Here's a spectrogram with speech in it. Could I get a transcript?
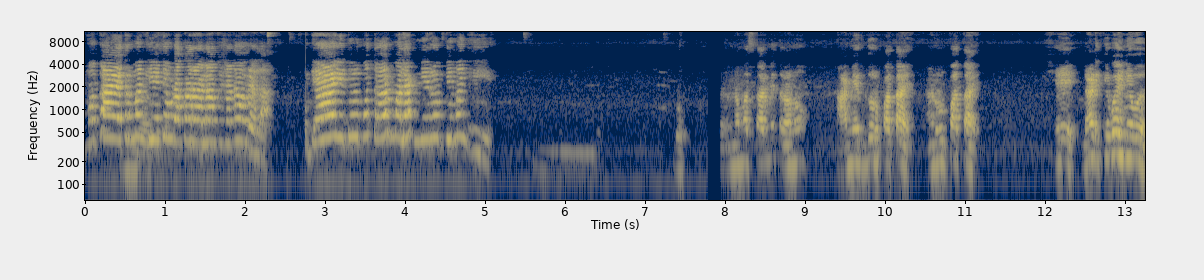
मग काय तर म्हणली तेवढा करायला तुझ्या नवऱ्याला. उद्या इथून पत्र मला निरोप दी म्हणली. नमस्कार मित्रांनो आम्ही एक दुर्पात आहे आणि रुपात आहे. हे लाडकी बहिणीवर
